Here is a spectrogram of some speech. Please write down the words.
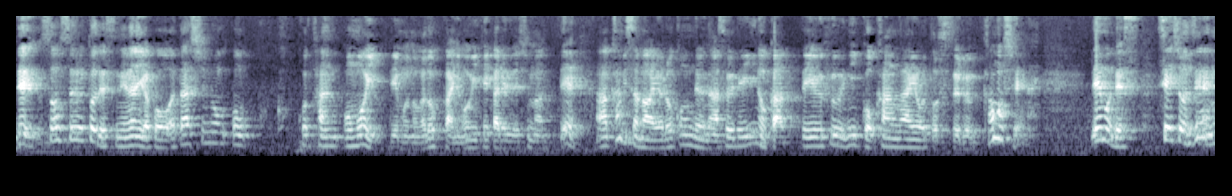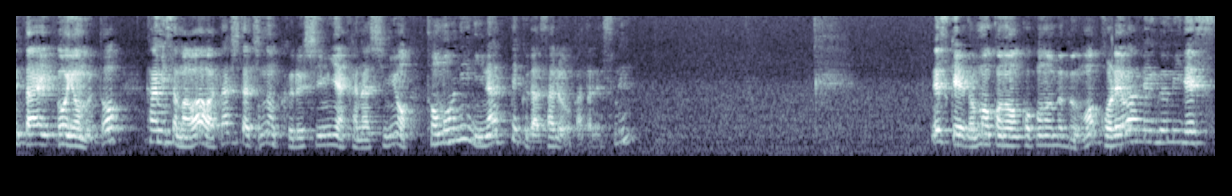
でそうするとですね何かこう私のこ思いっていうものがどっかに置いてかれてしまってあ神様は喜んでるのはそれでいいのかっていうふうにこう考えようとするかもしれない。でもです聖書全体を読むと神様は私たちの苦しみや悲しみを共に担ってくださるお方ですね。ですけれどもこのここの部分をこれは恵みです。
